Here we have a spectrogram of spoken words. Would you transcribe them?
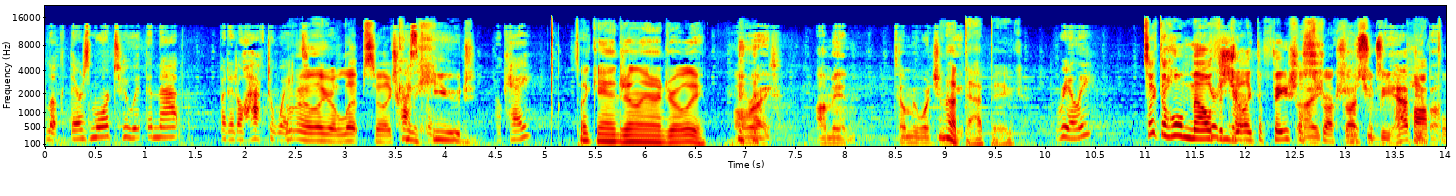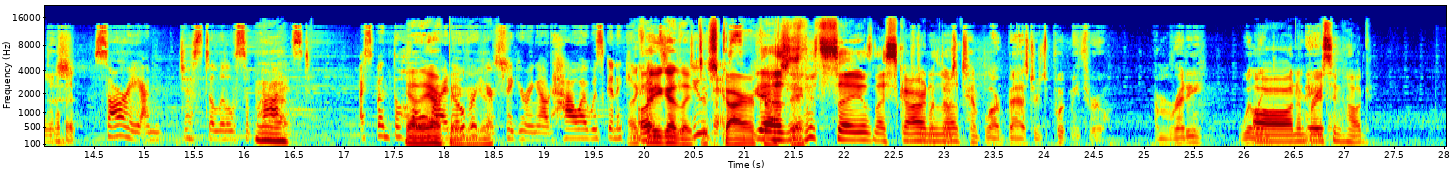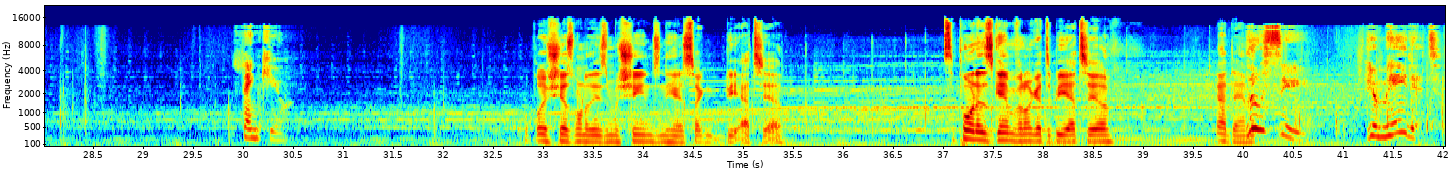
Look, there's more to it than that, but it'll have to wait. don't like her lips. They're like kind of huge. Okay? It's like Angelina Jolie. All right, I'm in. Tell me what you She's not need. that big. Really? It's like the whole mouth You're and sure? like the facial I structure. thought you'd be happy popped about a little this. bit. Sorry, I'm just a little surprised. I spent the Yeah, whole they are ride big, over here figuring out how I was gonna I like convince how you got to like do the this. scar Yeah, I across was just there. about to say, is my scar in What those. Templar bastards put me through. I'm ready, oh, willing, Oh, an and embracing able. hug. Thank you. Hopefully she has one of these machines in here so I can be Ezio. What's the point of this game if I don't get to be Ezio? God damn it. Lucy, you made it.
